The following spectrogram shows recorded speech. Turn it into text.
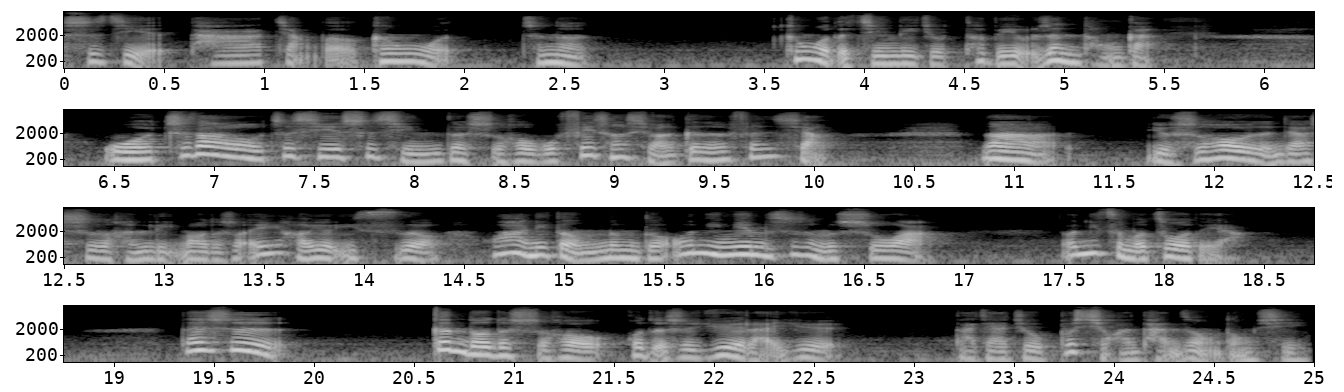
师姐她讲的跟我真的。跟我的经历就特别有认同感。我知道这些事情的时候，我非常喜欢跟人分享。那有时候人家是很礼貌的说：“哎，好有意思哦，哇，你懂了那么多哦，你念的是什么书啊？哦，你怎么做的呀？”但是更多的时候，或者是越来越，大家就不喜欢谈这种东西。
